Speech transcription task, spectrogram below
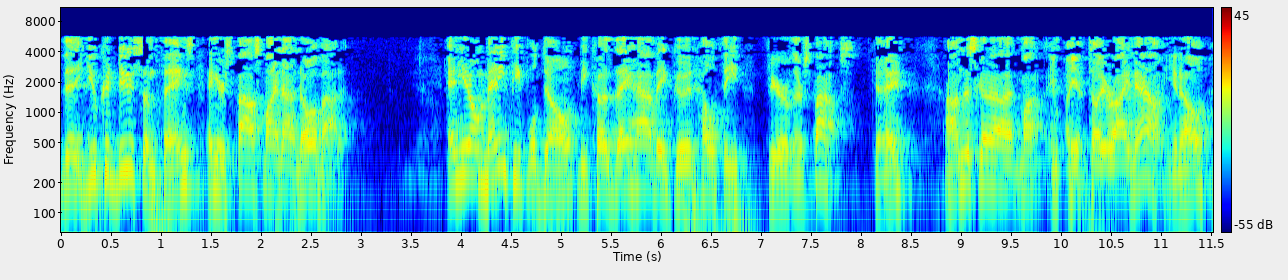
that you could do some things and your spouse might not know about it. And you know, many people don't because they have a good, healthy fear of their spouse. Okay? I'm just gonna tell you right now, you know,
